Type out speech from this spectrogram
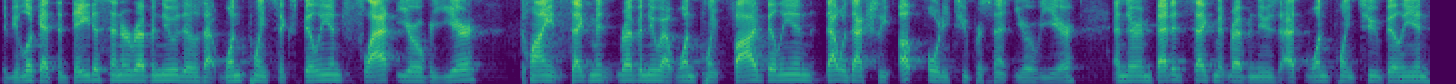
If you look at the data center revenue, that was at 1.6 billion, flat year over year. Client segment revenue at 1.5 billion, that was actually up 42% year over year. And their embedded segment revenues at 1.2 billion,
